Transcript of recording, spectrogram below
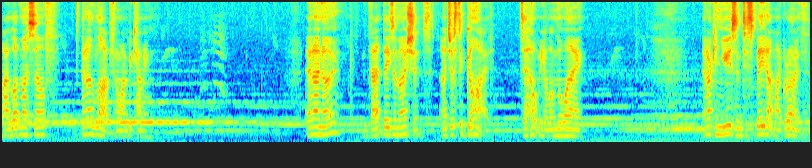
I love myself and I love who I'm becoming. And I know that these emotions are just a guide to help me along the way. And I can use them to speed up my growth.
